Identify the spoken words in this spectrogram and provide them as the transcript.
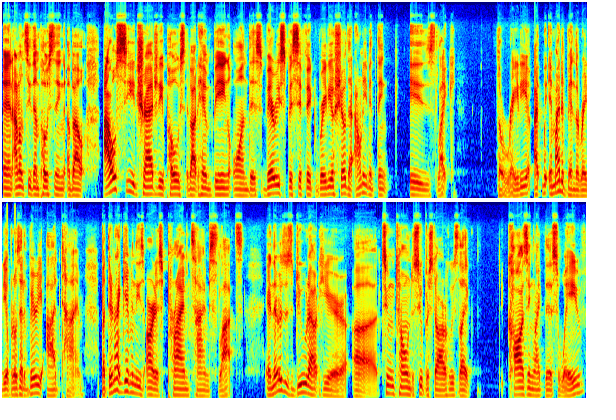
and I don't see them posting about I'll see tragedy post about him being on this very specific radio show that I don't even think is like the radio. I, it might have been the radio, but it was at a very odd time. But they're not giving these artists prime time slots. And there was this dude out here, uh, Tune Tone to Superstar, who's like causing like this wave.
